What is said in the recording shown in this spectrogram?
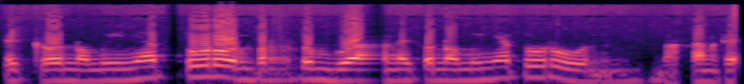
ekonominya turun, pertumbuhan ekonominya turun, bahkan kayak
